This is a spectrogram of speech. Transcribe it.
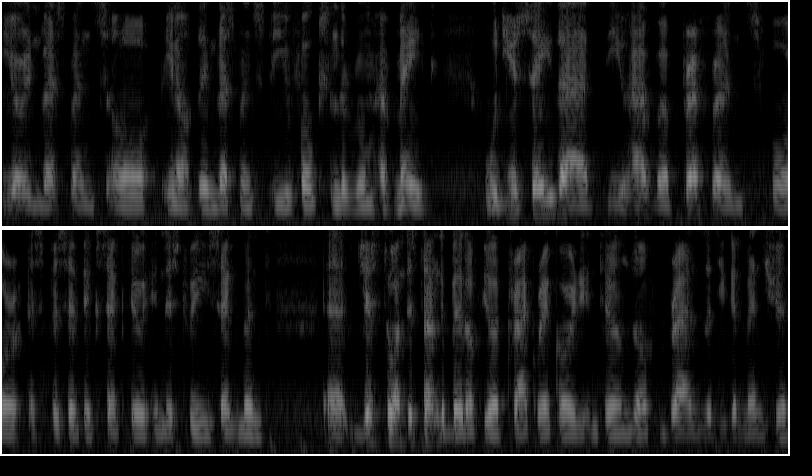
your investments or you know the investments you folks in the room have made would you say that you have a preference for a specific sector industry segment uh, just to understand a bit of your track record in terms of brands that you can mention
